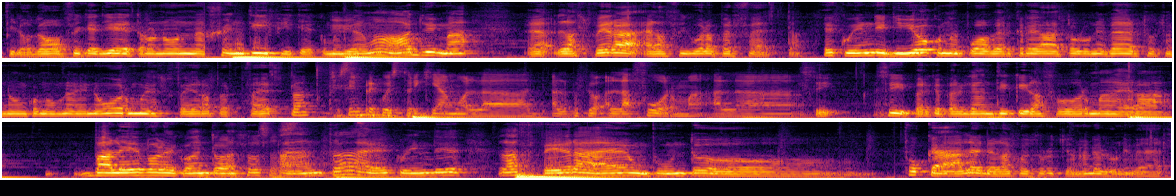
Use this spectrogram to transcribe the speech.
filosofiche dietro, non scientifiche come Mm. diremo oggi, ma eh, la sfera è la figura perfetta. E quindi Dio come può aver creato l'universo se non come una enorme sfera perfetta? C'è sempre questo richiamo alla, alla- proprio alla forma, alla... Sì, sì, perché per gli antichi la forma era valevole quanto la sostanza e quindi la sfera è un punto focale della costruzione dell'universo.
